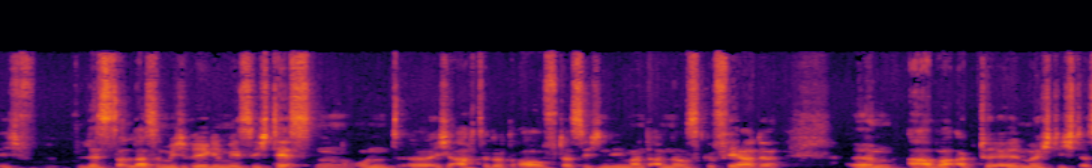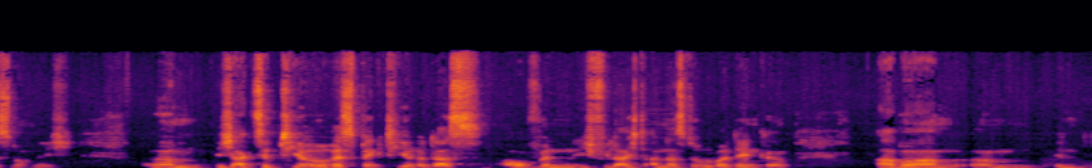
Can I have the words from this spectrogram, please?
ich lässt, lasse mich regelmäßig testen und äh, ich achte darauf, dass ich niemand anderes gefährde. Ähm, aber aktuell möchte ich das noch nicht. Ähm, ich akzeptiere, respektiere das, auch wenn ich vielleicht anders darüber denke. Aber ähm, in,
